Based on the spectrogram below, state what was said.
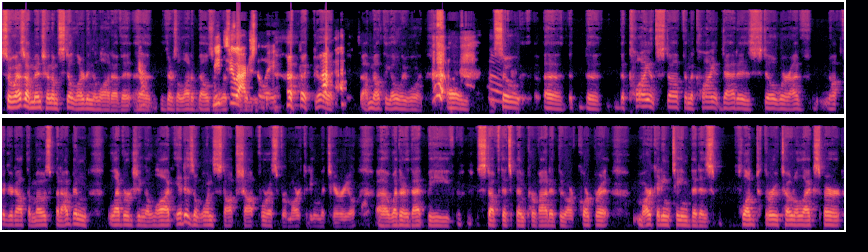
So as I mentioned, I'm still learning a lot of it. Yeah. Uh, there's a lot of bells. Me too, actually. Good. I'm not the only one. Um, so uh, the the client stuff and the client data is still where I've not figured out the most, but I've been leveraging a lot. It is a one stop shop for us for marketing material, uh, whether that be stuff that's been provided through our corporate marketing team that is plugged through Total Expert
